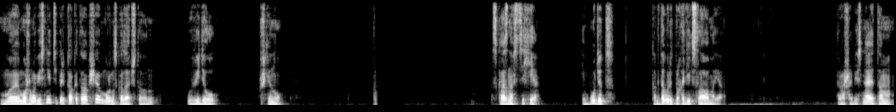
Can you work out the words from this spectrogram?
мы можем объяснить теперь, как это вообще можно сказать, что он увидел Шхину. Сказано в стихе. И будет, когда будет проходить слава моя. Раша объясняет там,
